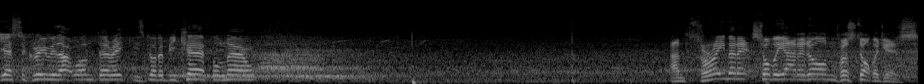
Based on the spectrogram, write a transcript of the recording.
Yes, agree with that one, Derek. He's got to be careful now. And three minutes will be added on for stoppages.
